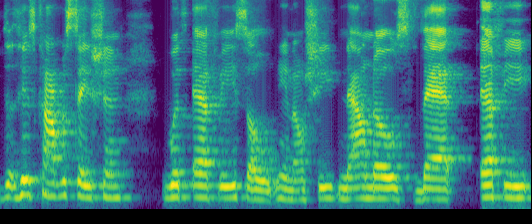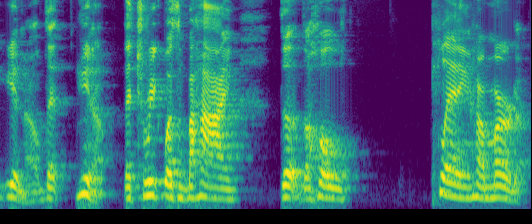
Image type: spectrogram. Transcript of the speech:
the, his conversation with Effie. So, you know, she now knows that Effie, you know, that, you know, that Tariq wasn't behind the, the whole planning her murder.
